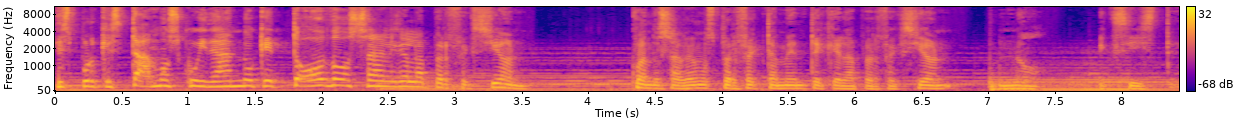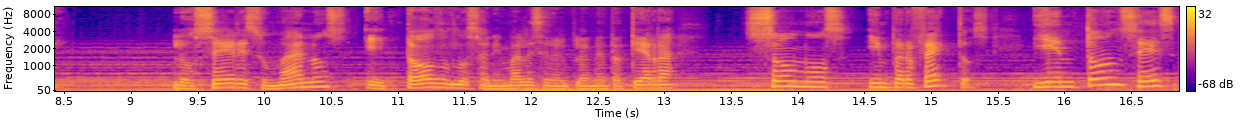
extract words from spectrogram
es porque estamos cuidando que todo salga a la perfección, cuando sabemos perfectamente que la perfección no existe. Los seres humanos y todos los animales en el planeta Tierra somos imperfectos y entonces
